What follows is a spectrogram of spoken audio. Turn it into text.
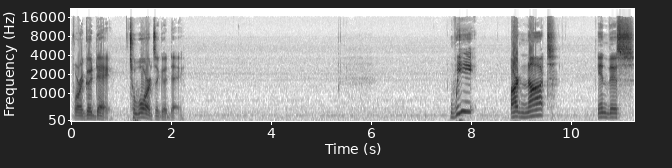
for a good day, towards a good day. We are not in this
